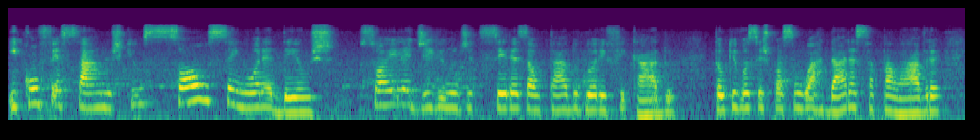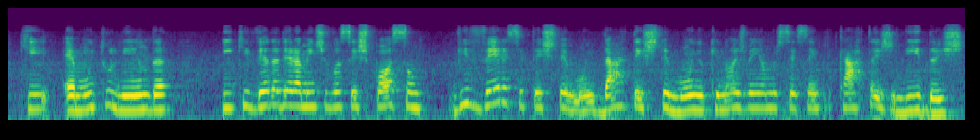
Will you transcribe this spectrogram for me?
e confessarmos que só o Senhor é Deus, só Ele é digno de ser exaltado, glorificado. Então, que vocês possam guardar essa palavra que é muito linda e que verdadeiramente vocês possam viver esse testemunho, dar testemunho, que nós venhamos ser sempre cartas lidas,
